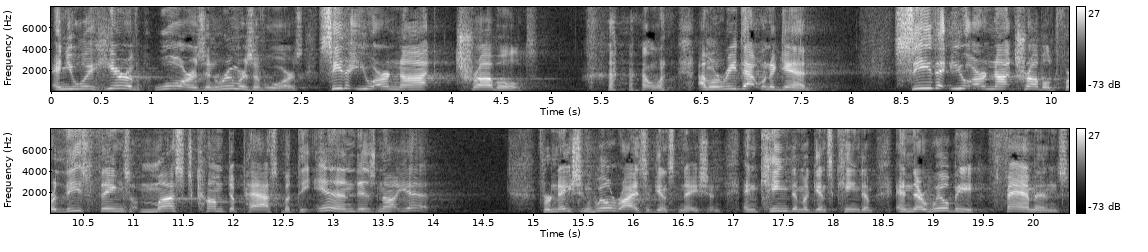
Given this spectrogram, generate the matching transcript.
And you will hear of wars and rumors of wars. See that you are not troubled. I'm going to read that one again. See that you are not troubled, for these things must come to pass, but the end is not yet. For nation will rise against nation, and kingdom against kingdom, and there will be famines,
